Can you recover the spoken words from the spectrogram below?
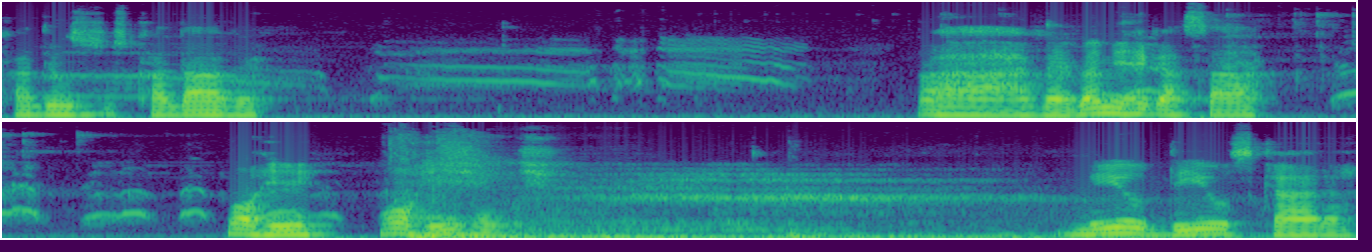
Cadê os, os cadáveres? Ah, velho, vai me arregaçar. Morri. Morri, gente. Meu Deus, cara.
